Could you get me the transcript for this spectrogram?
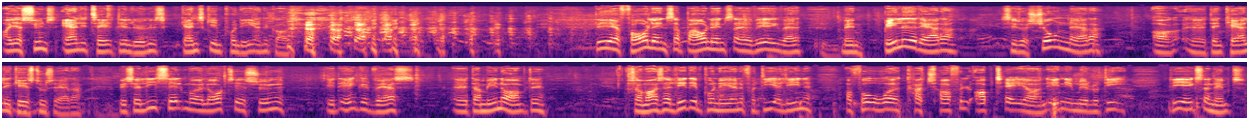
og jeg synes ærligt talt, det lykkes ganske imponerende godt. det er forlæns og baglæns, og jeg ved ikke hvad, men billedet er der, situationen er der, og øh, den kærlige gestus er der. Hvis jeg lige selv må have lov til at synge et enkelt vers, øh, der minder om det, som også er lidt imponerende, fordi alene at få ordet kartoffeloptageren ind i en melodi, det er ikke så nemt.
